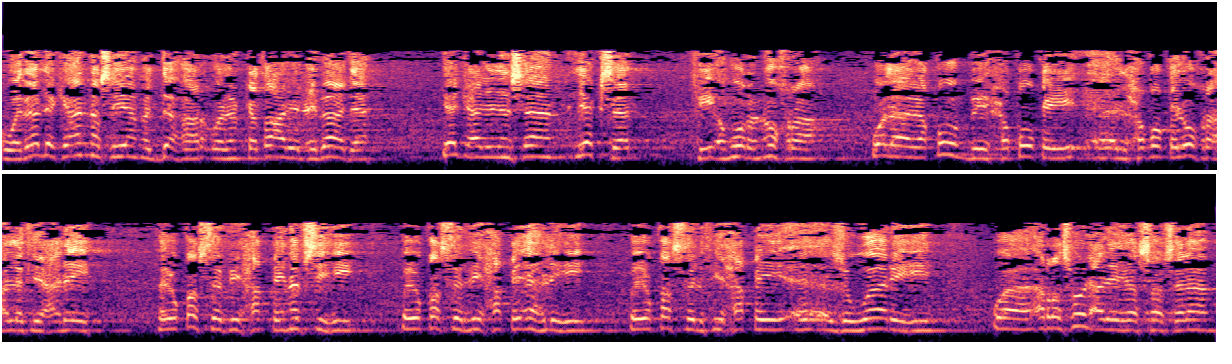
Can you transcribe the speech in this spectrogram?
وذلك أن صيام الدهر والانقطاع للعبادة يجعل الإنسان يكسل في أمور أخرى ولا يقوم بحقوق الحقوق الأخرى التي عليه. فيقصر في حق نفسه ويقصر في حق أهله ويقصر في حق زواره. والرسول عليه الصلاة والسلام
